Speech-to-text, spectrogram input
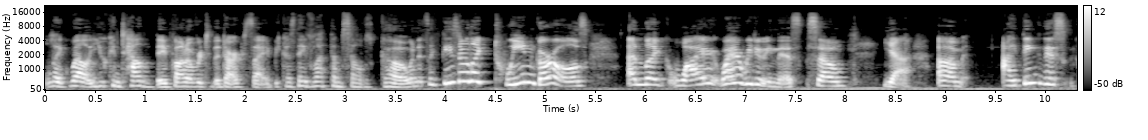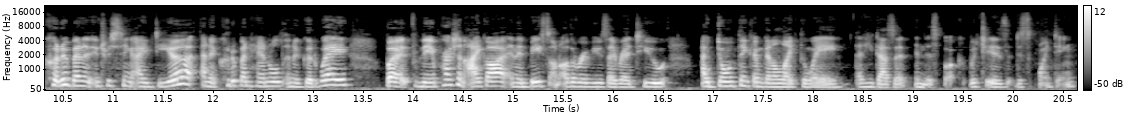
like well you can tell that they've gone over to the dark side because they've let themselves go. And it's like these are like tween girls. And like why why are we doing this? So yeah. Um I think this could have been an interesting idea and it could have been handled in a good way, but from the impression I got and then based on other reviews I read too, I don't think I'm gonna like the way that he does it in this book, which is disappointing.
